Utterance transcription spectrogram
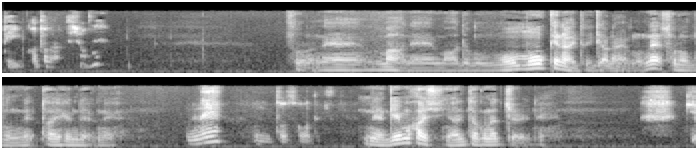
ていうことなんでしょうね。そうだね。まあね、まあでも、もう儲けないといけないもんね。その分ね。大変だよね。ね。ほんとそうです。ね、ゲーム配信やりたくなっちゃうよね。ゲ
